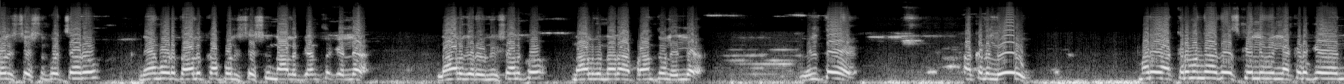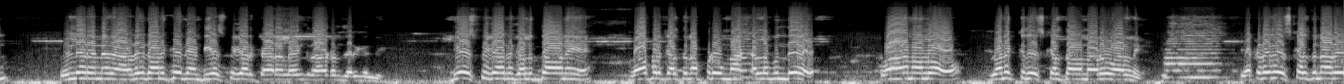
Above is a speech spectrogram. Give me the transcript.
పోలీస్ స్టేషన్కి వచ్చారు. నేను కూడా తాలూకా పోలీస్ స్టేషన్ నాలుగు గంటలకు వెళ్ళా. నాలుగు ఇరవై నిమిషాలకు నాలుగున్నర ఆ ప్రాంతంలో వెళ్ళా. వెళ్తే అక్కడ లేరు. మరి అక్రమంగా తీసుకెళ్ళి వీళ్ళని ఎక్కడికి వెళ్ళారనేది అడగడానికి నేను డిఎస్పీ గారి కార్యాలయానికి రావడం జరిగింది. డిఎస్పీ గారిని కలుద్దామని లోపలికి వెళ్తున్నప్పుడు మా కళ్ళ ముందే వాహనంలో వెనక్కి తీసుకెళ్తా ఉన్నారు వాళ్ళని. ఎక్కడ తీసుకెళ్తున్నారు?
